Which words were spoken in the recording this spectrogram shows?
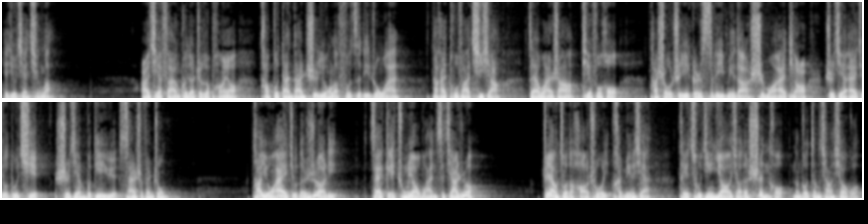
也就减轻了。而且反馈的这个朋友，他不单单只用了附子理中丸，他还突发奇想，在晚上贴敷后。他手持一根四厘米的石磨艾条，直接艾灸肚脐，时间不低于三十分钟。他用艾灸的热力，再给中药丸子加热，这样做的好处很明显，可以促进药效的渗透，能够增强效果。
